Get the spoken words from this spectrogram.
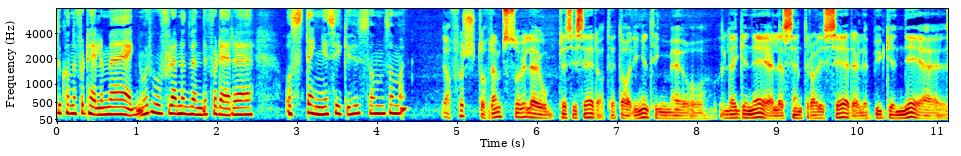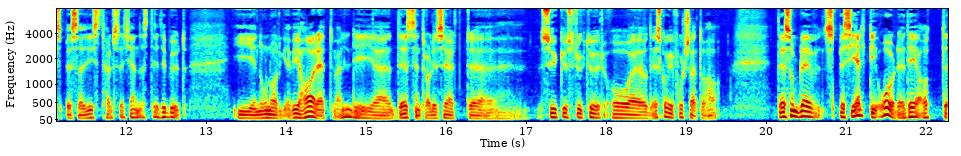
Du kan jo fortelle med egne ord hvorfor det er nødvendig for dere å stenge sykehus om sommeren? Ja, Først og fremst så vil jeg jo presisere at dette har ingenting med å legge ned eller sentralisere eller bygge ned spesialisthelsetjenestetilbud i Nord-Norge. Vi har et veldig desentralisert sykehusstruktur, og det skal vi fortsette å ha. Det som ble spesielt i år, det er det at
